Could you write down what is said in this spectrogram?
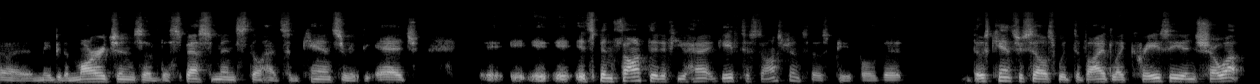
uh, maybe the margins of the specimen still had some cancer at the edge. It, has it, been thought that if you had, gave testosterone to those people that those cancer cells would divide like crazy and show up.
